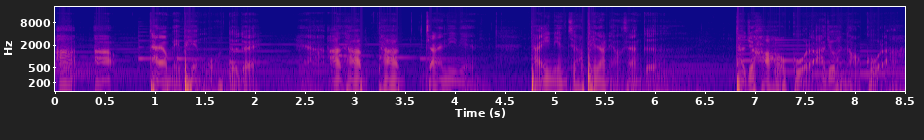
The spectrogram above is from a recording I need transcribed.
啊啊，他又没骗我，对不对？哎呀啊，他他讲难听点，他一年只要骗到两三个，他就好好过了，他就很好过了，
